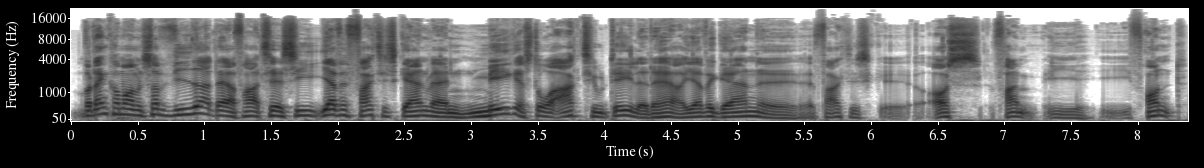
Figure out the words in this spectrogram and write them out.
hvordan kommer man så videre derfra til at sige, jeg vil faktisk gerne være en mega stor aktiv del af det her, og jeg vil gerne øh, faktisk øh, også frem i, i front?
